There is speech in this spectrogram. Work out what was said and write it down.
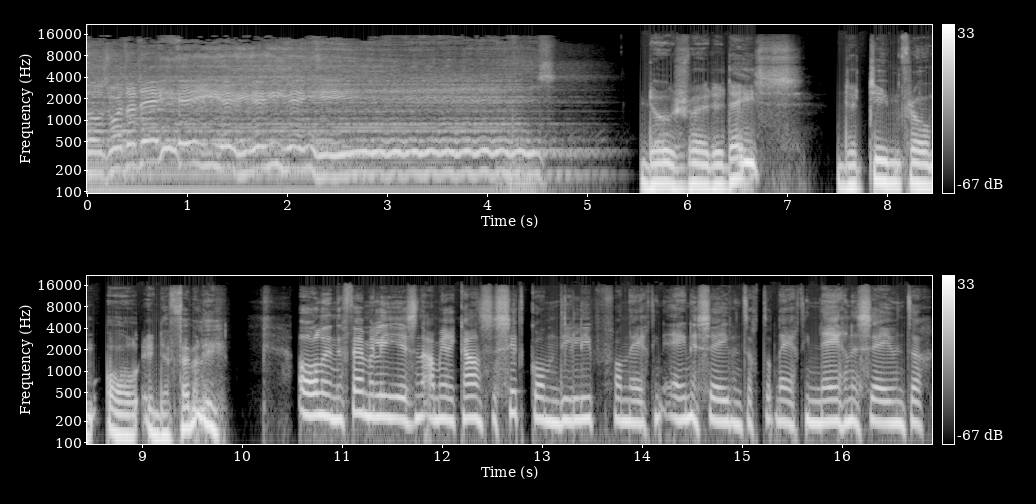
Those were the days. Those were the days. The team from All in the Family. All in the Family is een Amerikaanse sitcom die liep van 1971 tot 1979.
